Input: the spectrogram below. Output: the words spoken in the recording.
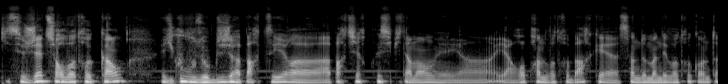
qui se jettent sur votre camp et du coup vous oblige à partir, à partir précipitamment et, à reprendre votre barque sans demander votre compte,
